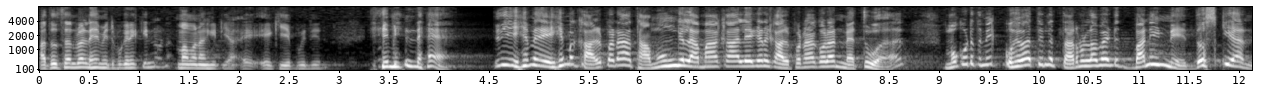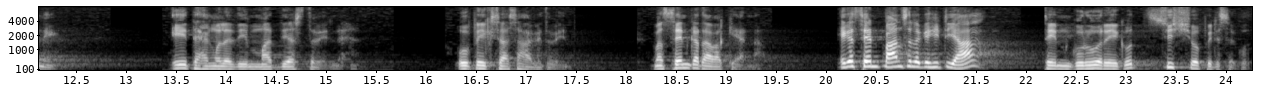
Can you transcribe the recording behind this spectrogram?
අතුත්සන් වල එහෙම හිටපු කෙනෙක් ඉන්නවනේ. මම නම් හිටියා ඒ කියපු විදියට. එහෙමින් නැහැ. ඉතින් එහෙම එහෙම කල්පනා තමුන්ගේ ළමා කාලය ගැන කල්පනා කරන්නේ නැතුව මොකටද මේ කොහෙවත් ඉන්න තරුණ ළමයින්ට බනින්නේ දොස් කියන්නේ? ඒ තැන්වලදී මධ්‍යස්ත වෙන්න. උපේක්ෂා සහගත වෙන්න. මම සෙන් කතාවක් කියන්නම්. ඒක සෙන් පන්සලක හිටියා සෙන් ගුරුවරයෙකුත් ශිෂ්‍යෝ පිරිසකුත්.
